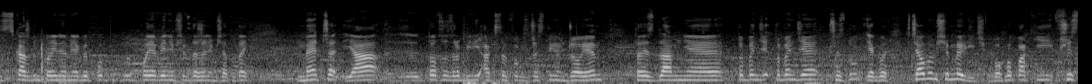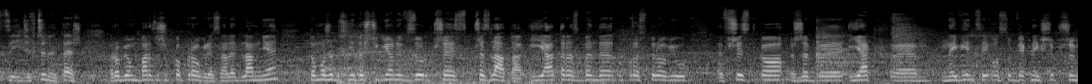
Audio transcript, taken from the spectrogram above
z każdym kolejnym jakby po, po, pojawieniem się, wydarzeniem się. A tutaj mecze, ja, y, to co zrobili Axel Fox z Justinem Joyem, to jest dla mnie, to będzie, to będzie przez długi, jakby chciałbym się mylić, bo chłopaki wszyscy i dziewczyny też robią bardzo szybko progres, ale dla mnie to może być niedościgniony wzór przez, przez lata i ja teraz będę po prostu robił wszystko, żeby jak em, najwięcej osób w jak najszybszym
